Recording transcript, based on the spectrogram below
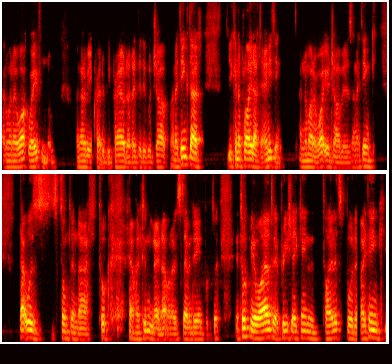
And when i walk away from them i'm going to be incredibly proud that i did a good job. And i think that you can apply that to anything and no matter what your job is. And i think that was something that took. I didn't learn that when I was seventeen, but it took me a while to appreciate cleaning the toilets. But I think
